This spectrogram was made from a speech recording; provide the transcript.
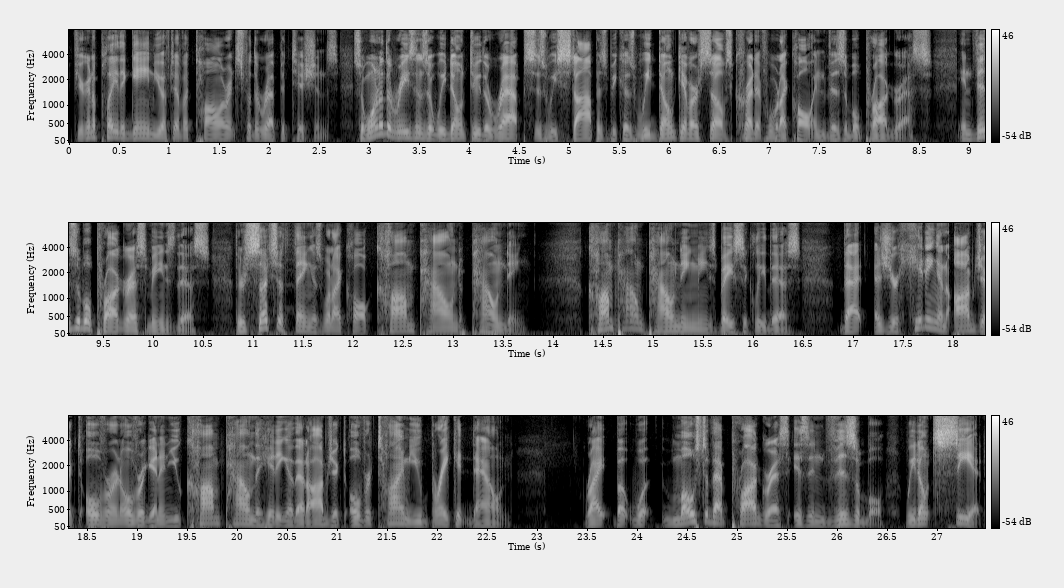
If you're going to play the game, you have to have a tolerance for the repetitions. So, one of the reasons that we don't do the reps is we stop is because we don't give ourselves credit for what I call invisible progress. Invisible progress means this there's such a thing as what I call compound pounding. Compound pounding means basically this that as you're hitting an object over and over again and you compound the hitting of that object over time, you break it down right? But what most of that progress is invisible. We don't see it.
